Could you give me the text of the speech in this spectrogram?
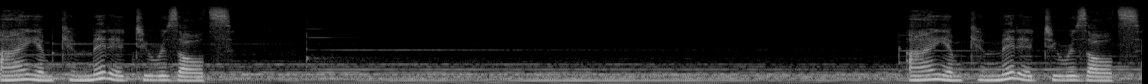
I am committed to results. I am committed to results.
